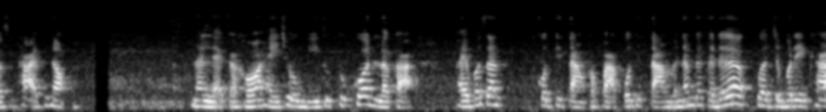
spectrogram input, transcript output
สุดท้ายพี่น้องนั่นแหละก็ขอให้โชคดีทุก ๆ คนแล้วก็ไผบ่ซันกดติดตามก็ฝากกดติดตามไว้นำเด้อค่ะเด้อเพื่อจะบริค่ะ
